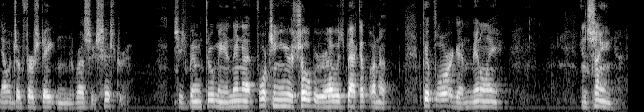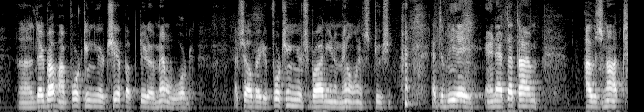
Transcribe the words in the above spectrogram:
that was our first date, and the rest is history. She's been through me, and then at 14 years sober, I was back up on the fifth floor again, mentally insane. Uh, they brought my 14-year chip up to the mental ward. I celebrated 14 years sobriety in a mental institution at the VA, and at that time, I was not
